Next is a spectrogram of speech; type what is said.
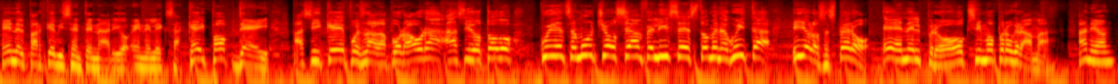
en el Parque Bicentenario, en el Exa K-Pop Day. Así que, pues nada, por ahora ha sido todo. Cuídense mucho, sean felices, tomen agüita y yo los espero en el próximo programa. Aneon.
